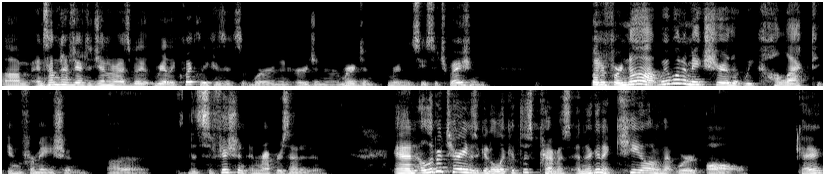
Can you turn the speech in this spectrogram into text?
Um, and sometimes we have to generalize really, really quickly because it's we're in an urgent or emergent emergency situation. But if we're not, we want to make sure that we collect information uh, that's sufficient and representative. And a libertarian is going to look at this premise and they're going to key on that word all. Okay?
